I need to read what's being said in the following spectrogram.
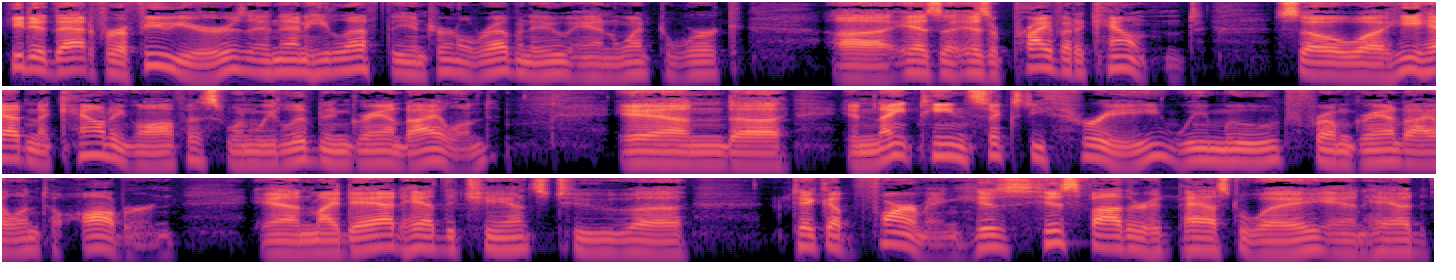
He did that for a few years, and then he left the Internal Revenue and went to work as a as a private accountant. So he had an accounting office when we lived in Grand Island. And uh, in 1963, we moved from Grand Island to Auburn, and my dad had the chance to uh, take up farming. His his father had passed away and had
